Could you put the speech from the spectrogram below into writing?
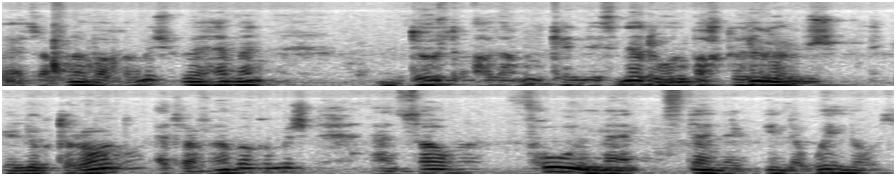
Ve etrafına bakmış ve hemen dört adamın kendisine doğru baktığını görmüş. He looked around, etrafına bakmış and saw four men standing in the windows.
